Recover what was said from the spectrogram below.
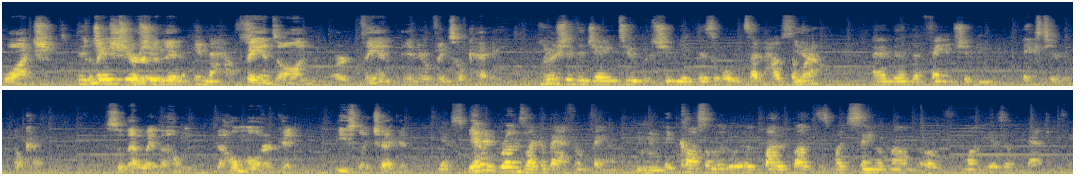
watch the to make J sure tube should that be in, in the house. fans on or fan and everything's okay. Right? Usually, the J tube should be invisible inside the house somewhere, and then the fan should be exterior. Okay. So that way the home the homeowner can easily check it. Yes, Yeah. and it runs like a bathroom fan. Mm-hmm. It costs a little about about as much same amount of money as a bathroom fan.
